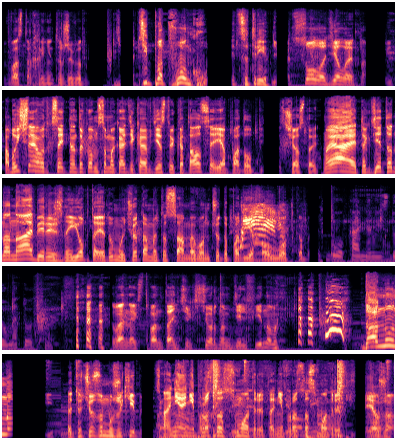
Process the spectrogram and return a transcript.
в Астрахани-то живет? Ебать, тип под фон хуярит, смотри. Соло делает нахуй. Обычно я вот, кстати, на таком самокате, когда в детстве катался, я падал часто. А, это где-то на набережной, ёпта. Я думаю, что там это самое? Вон что-то подъехал, лодка, блядь. Го камеру из дома Тохи. Давай next фонтанчик с черным дельфином. Да ну нахуй! Это что за мужики, блядь? Они, они просто смотрят, они просто смотрят. Я уже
